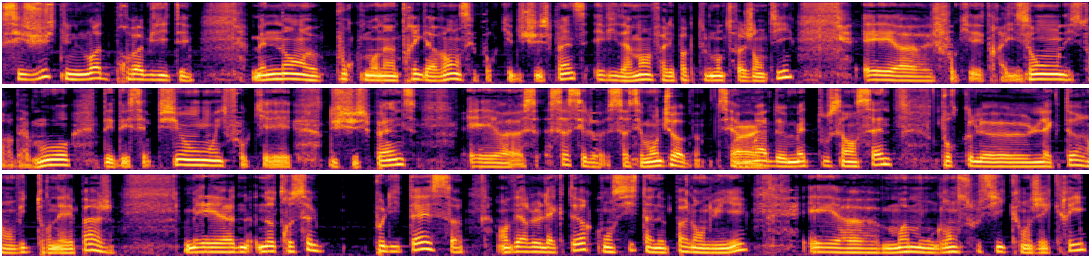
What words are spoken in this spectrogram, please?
C'est juste une loi de probabilité. Maintenant, euh, pour que mon intrigue avance et pour qu'il y ait du suspense, évidemment, il fallait pas que tout le monde soit gentil. Et euh, il faut qu'il y ait des trahisons, des histoires d'amour, des déceptions. Il faut qu'il y ait du suspense. Et euh, ça, c'est le, ça, c'est mon job. C'est à moi de mettre tout ça en scène pour que le lecteur ait envie de tourner les pages. Mais euh, notre seule politesse envers le lecteur consiste à ne pas l'ennuyer. Et euh, moi, mon grand souci quand j'écris,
